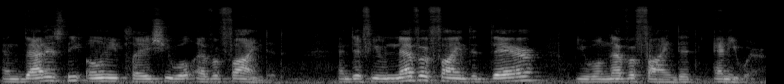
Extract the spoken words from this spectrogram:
And that is the only place you will ever find it. And if you never find it there, you will never find it anywhere.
